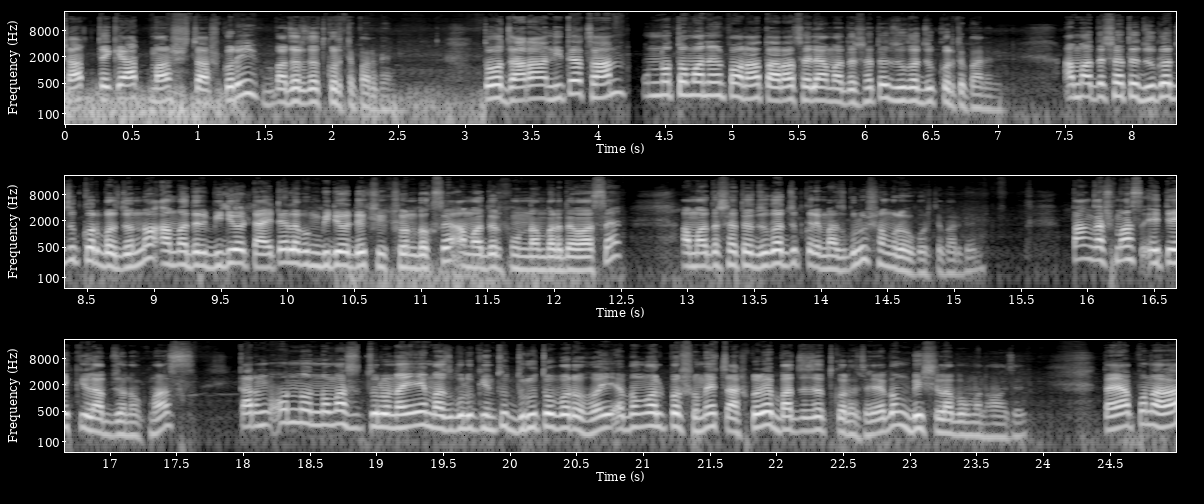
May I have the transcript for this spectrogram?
সাত থেকে আট মাস চাষ করেই বাজারজাত করতে পারবেন। তো যারা নিতে চান, উন্নত মানের পোনা তারা চাইলে আমাদের সাথে যোগাযোগ করতে পারেন। আমাদের সাথে যোগাযোগ করবার জন্য আমাদের ভিডিও টাইটেল এবং ভিডিও ডেসক্রিপশন বক্সে আমাদের ফোন নাম্বার দেওয়া আছে। আমাদের সাথে যোগাযোগ করে মাছগুলো সংগ্রহ করতে পারবেন। পাঙ্গাস মাছ, এটি একটি লাভজনক মাছ, কারণ অন্য অন্য মাছের তুলনায় এই মাছগুলো কিন্তু দ্রুত বড় হয় এবং অল্প সময়ে চাষ করে বাজারজাত করা যায় এবং বেশি লাভবান হওয়া যায়। তাই আপনারা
